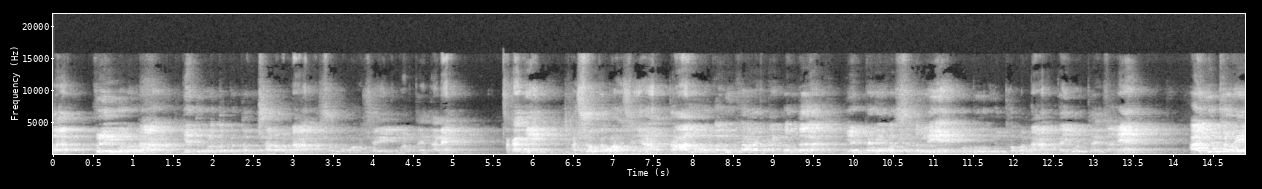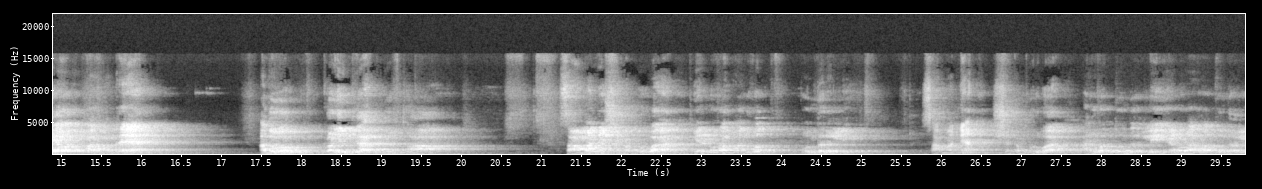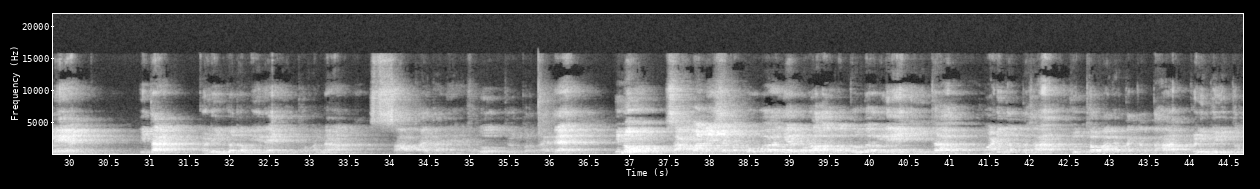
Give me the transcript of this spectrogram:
ಕಳಿಂಗವನ್ನು ಎದ್ದುಕೊಳ್ತಕ್ಕಂಥ ವಿಚಾರವನ್ನ ಅಶೋಕ ಮಹಾಶಯ ಮಾಡ್ತಾ ಇದ್ದಾನೆ. ಹಾಗಾಗಿ ಅಶೋಕ ಮಹಾಶಯ ತಾನು ಅಧಿಕಾರಕ್ಕೆ ಬಂದ ಎಂಟನೇ ವರ್ಷದಲ್ಲಿ ಒಂದು ಯುದ್ಧವನ್ನ ಕೈಗೊಳ್ತಾ ಇದ್ದಾನೆ. ಆ ಯುದ್ಧವೇ ಯಾವತ್ತಪ್ಪ ಅಂತಂದ್ರೆ ಅದು ಕಳಿಂಗ ಯುದ್ಧ ಸಾಮಾನ್ಯ ಶಕ ಪೂರ್ವ ಎರಡುನೂರ ಅರವತ್ತೊಂದರಲ್ಲಿ ಸಾಮಾನ್ಯ ಶತಪೂರ್ವ ಅರವತ್ತೊಂದರಲ್ಲಿ, ಎರಡುನೂರ ಅರವತ್ತೊಂದರಲ್ಲಿ ಈತ ಕಳಿಂಗದ ಮೇಲೆ ಯುದ್ಧವನ್ನ ಸಾರ್ತಾ ಇದ್ದಾನೆ ಅನ್ನೋದು ತಿಳಿದು ಬರ್ತಾ ಇದೆ. ಇನ್ನು ಸಾಮಾನ್ಯ ಶತಪೂರ್ವ ಎರಡುನೂರ ಅರವತ್ತೊಂದರಲ್ಲಿ ಈತ ಮಾಡಿದಂತಹ ಯುದ್ಧವಾಗಿರ್ತಕ್ಕಂತಹ ಕಳಿಂಗ ಯುದ್ಧ.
